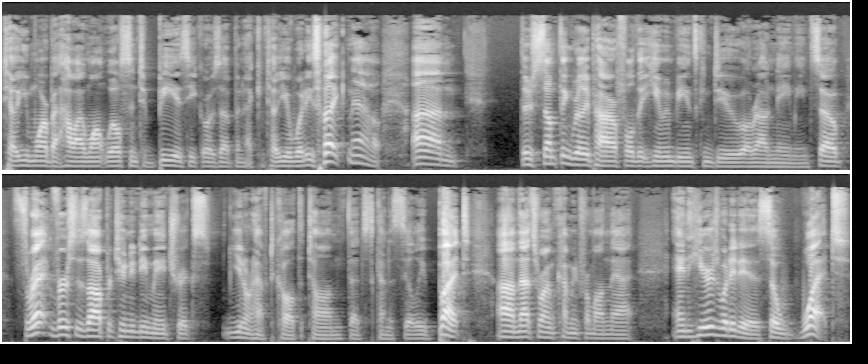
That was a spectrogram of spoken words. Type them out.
tell you more about how I want Wilson to be as he grows up, and I can tell you what he's like now. Um, there's something really powerful that human beings can do around naming. So, threat versus opportunity matrix. You don't have to call it the Tom. That's kind of silly, but um, that's where I'm coming from on that. And here's what it is. So, what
